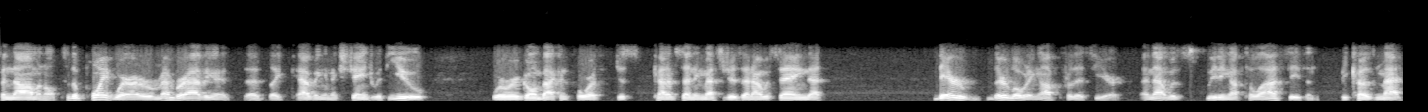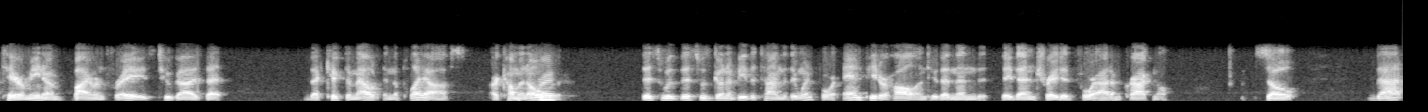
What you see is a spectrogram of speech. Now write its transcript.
phenomenal to the point where I remember having a, a like having an exchange with you where we are going back and forth, just kind of sending messages, and I was saying that they're they're loading up for this year, and that was leading up to last season because Matt Taormina and Byron Froese, two guys that that kicked them out in the playoffs, are coming over. Right. This was this was going to be the time that they went for it, and Peter Holland, who then then they then traded for Adam Cracknell. So that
